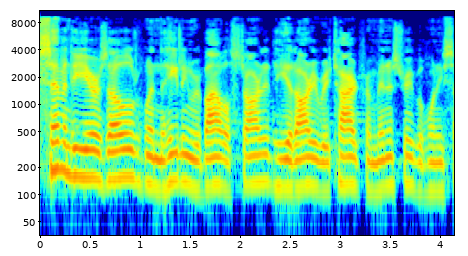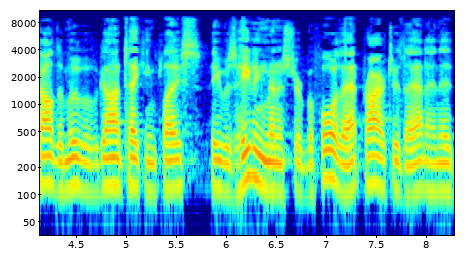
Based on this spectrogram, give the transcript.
70 years old when the healing revival started. He had already retired from ministry, but when he saw the move of God taking place, he was a healing minister before that, prior to that, and had,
